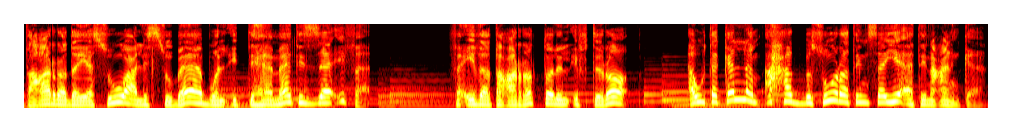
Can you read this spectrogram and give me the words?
تعرض يسوع للسباب والاتهامات الزائفة فإذا تعرضت للافتراء أو تكلم أحد بصورة سيئة عنك.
